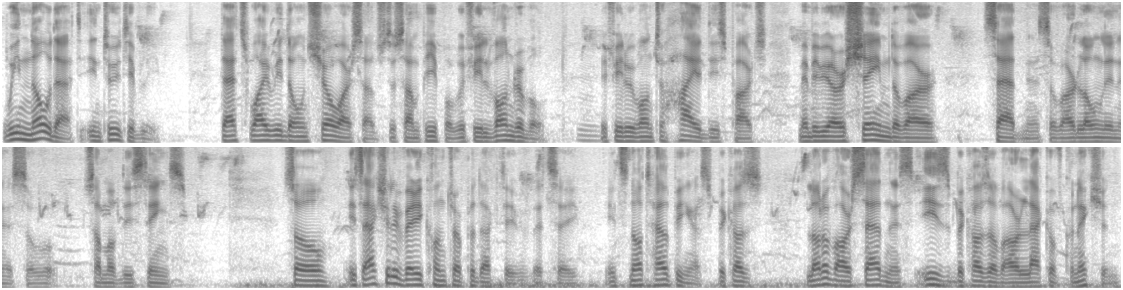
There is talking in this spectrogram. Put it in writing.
We know that intuitively. That's why we don't show ourselves to some people. We feel vulnerable Mm. we feel we want to hide these parts maybe we are ashamed of our sadness of our loneliness of some of these things So it's actually very counterproductive, let's say. It's not helping us because a lot of our sadness is because of our lack of connection.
